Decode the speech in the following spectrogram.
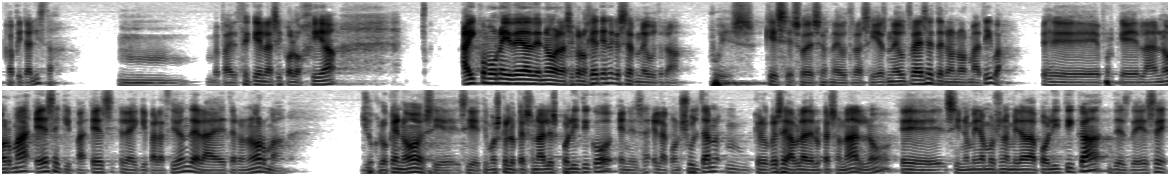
capitalista. Mm, me parece que la psicología hay como una idea de no, la psicología tiene que ser neutra. Pues, ¿qué es eso de ser neutra? Si es neutra es heteronormativa, eh, porque la norma es, es la equiparación de la heteronorma. Yo creo que no. Si, decimos que lo personal es político, en, la consulta mm, creo que se habla de lo personal, ¿no? Eh, si no miramos una mirada política desde ese,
